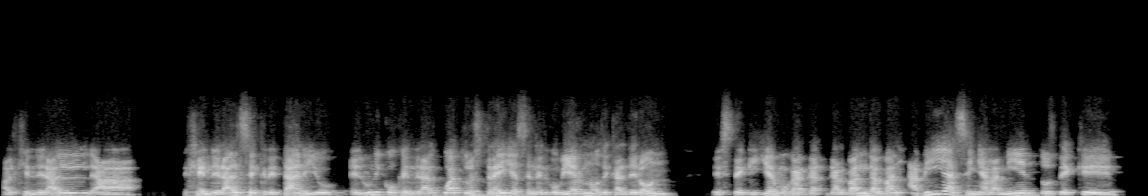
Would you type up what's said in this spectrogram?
al general, a general secretario, el único general cuatro estrellas en el gobierno de Calderón, este Guillermo Galván Galván, había señalamientos de que,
